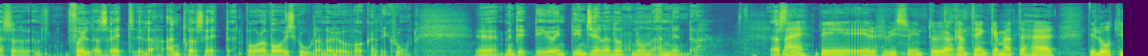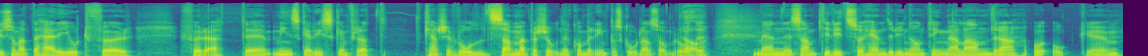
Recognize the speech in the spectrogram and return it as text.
Alltså föräldrars rätt eller andras rätt att bara vara i skolan och övervaka en lektion. Eh, Men det, det är ju inte, det är inte heller något någon använder. Alltså, Nej, det är det förvisso inte. Och jag kan tänka mig att det här, det låter ju som att det här är gjort för, för att eh, minska risken för att kanske våldsamma personer kommer in på skolans område. Ja. Men eh, samtidigt så händer det ju någonting med alla andra. Och, och ehm,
